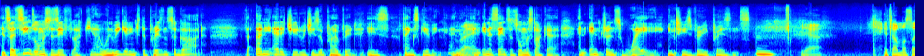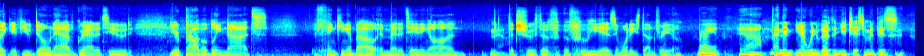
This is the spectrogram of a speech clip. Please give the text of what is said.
And so it seems almost as if, like, you know, when we get into the presence of God, the only attitude which is appropriate is thanksgiving. And, Right. and in a sense, it's almost like a, an entrance way into his very presence. Yeah. It's almost like if you don't have gratitude, you're probably not thinking about and meditating on Yeah. the truth of, of who he is and what he's done for you. Right. Yeah. And then, you know, when we go to the New Testament, there's a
